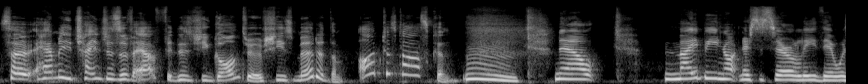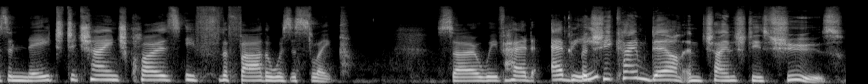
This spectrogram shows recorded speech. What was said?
So, how many changes of outfit has she gone through if she's murdered them? I'm just asking. Now, maybe not necessarily there was a need to change clothes if the father was asleep. So we've had Abby. But she came down and changed his shoes.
